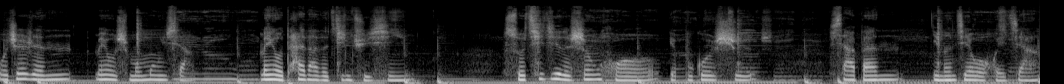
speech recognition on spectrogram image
我这人没有什么梦想，没有太大的进取心，所期冀的生活也不过是下班你能接我回家，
